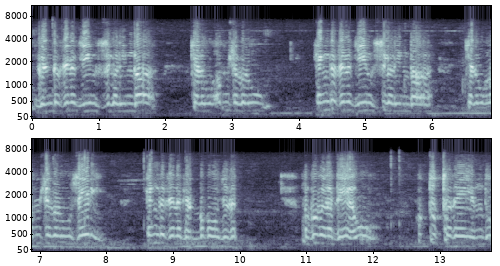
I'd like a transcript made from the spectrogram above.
ಗಂಡಸಿನ ಜೀನ್ಸ್ಗಳಿಂದ ಕೆಲವು ಅಂಶಗಳು, ಹೆಂಗಸಿನ ಜೀನ್ಸ್ಗಳಿಂದ ಕೆಲವು ಅಂಶಗಳು ಸೇರಿ ಹೆಂಗಸಿನ ಗರ್ಭಕೋಶದ ಮಗುವಿನ ದೇಹವು ಹುಟ್ಟುತ್ತದೆ ಎಂದು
